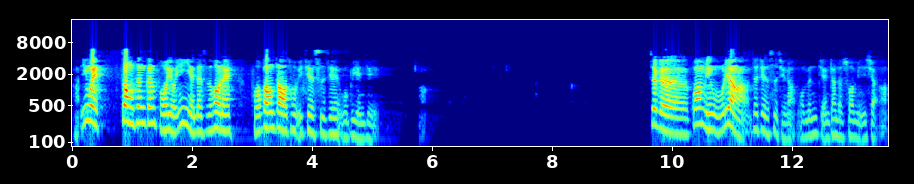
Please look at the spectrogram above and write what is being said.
啊。因为众生跟佛有因缘的时候呢，佛光照出一切世间无不言界啊。这个光明无量啊，这件事情啊，我们简单的说明一下啊。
